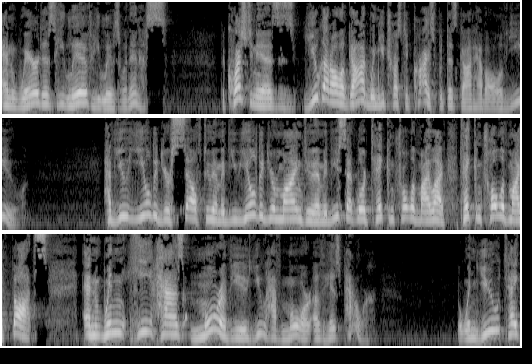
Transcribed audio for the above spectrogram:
And where does He live? He lives within us. The question is, is you got all of God when you trusted Christ, but does God have all of you? Have you yielded yourself to Him? Have you yielded your mind to Him? Have you said, Lord, take control of my life, take control of my thoughts? And when He has more of you, you have more of His power. But when you take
